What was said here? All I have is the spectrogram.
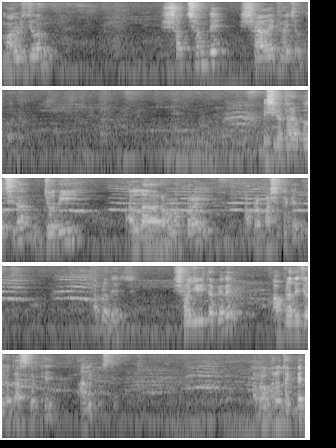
মানুষজন স্বচ্ছন্দে স্বাভাবিকভাবে চলতে পারবে। বেশি কথা বলছি না। যদি আল্লাহ রহমত করেন, আপনার পাশে থাকেন, আপনাদের সহযোগিতা পেলে আপনাদের জন্য কাজ করতে আমি প্রস্তুত। আপনারা ভালো থাকবেন।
